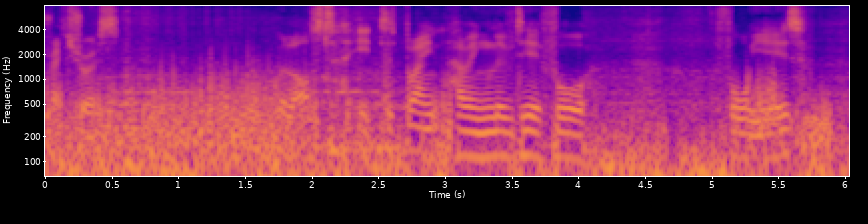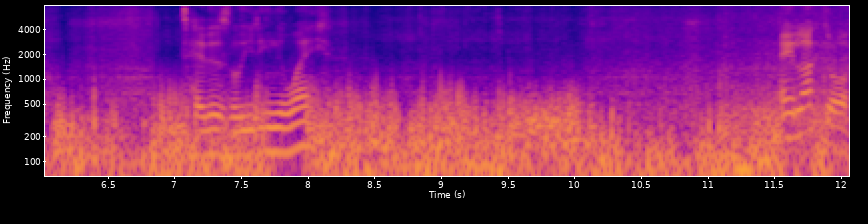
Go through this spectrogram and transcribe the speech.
treacherous. We're lost, it, despite having lived here for four years. Taylor's leading the way. Any luck or?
